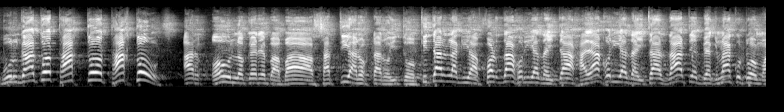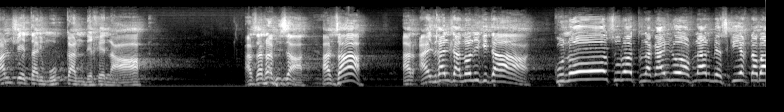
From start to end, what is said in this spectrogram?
বুর্গা তো থাকতো থাকতো। আর ও লগেরে বাবা, ছাতি আর একটা রইত কিতার লাগিয়া পর্দা করিয়া যাইতা, হায়া করিয়া যাইতা, যাতে বেগনা কুটো মানুষে তার মুখ কান দেখে না। আছা না বিছা আচ্ছা আর আজকাল জাননি কিতা? কোনো সুরত লাগাইলো আপনার মেসকি একটা বা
